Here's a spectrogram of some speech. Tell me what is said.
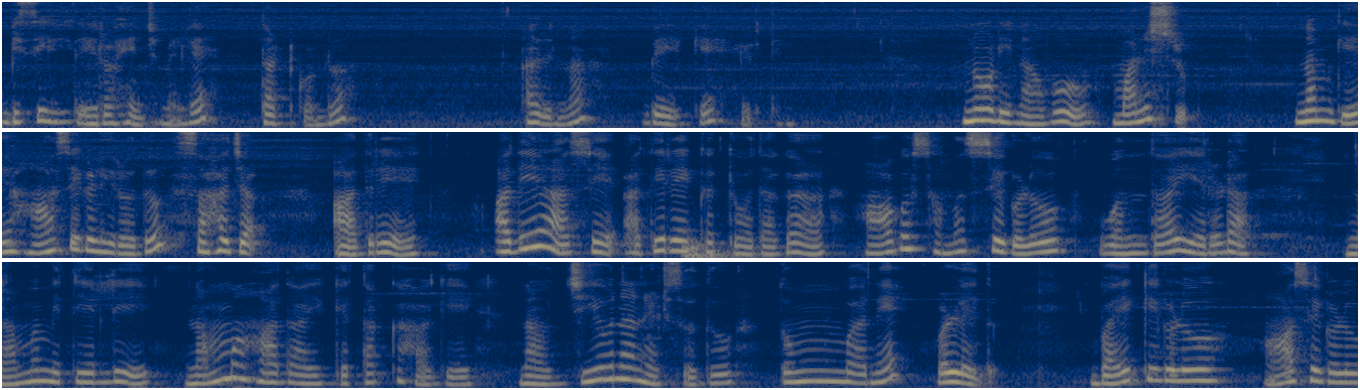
ಬಿಸಿ ಇಲ್ಲದೆ ಇರೋ ಹೆಂಚ ಮೇಲೆ ತಟ್ಕೊಂಡು ಅದನ್ನು ಬೇಯಕ್ಕೆ ಇಡ್ತೀನಿ. ನೋಡಿ ನಾವು ಮನುಷ್ಯರು. ನಮಗೆ ಆಸೆಗಳಿರೋದು ಸಹಜ. ಆದರೆ ಅದೇ ಆಸೆ ಅತಿರೇಕಕ್ಕೆ ಹೋದಾಗ ಆಗೋ ಸಮಸ್ಯೆಗಳು ಒಂದ, ಎರಡ. ನಮ್ಮ ಮಿತಿಯಲ್ಲಿ ನಮ್ಮ ಆದಾಯಕ್ಕೆ ತಕ್ಕ ಹಾಗೆ ನಾವು ಜೀವನ ನಡೆಸೋದು ತುಂಬಾ ಒಳ್ಳೆಯದು ಬಯಕೆಗಳು, ಆಸೆಗಳು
